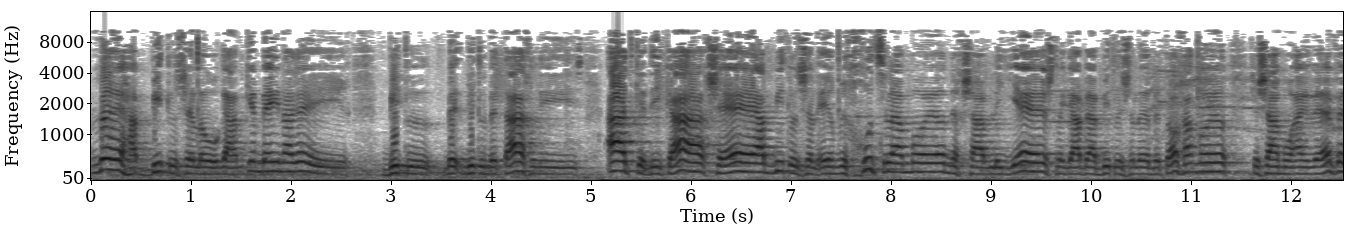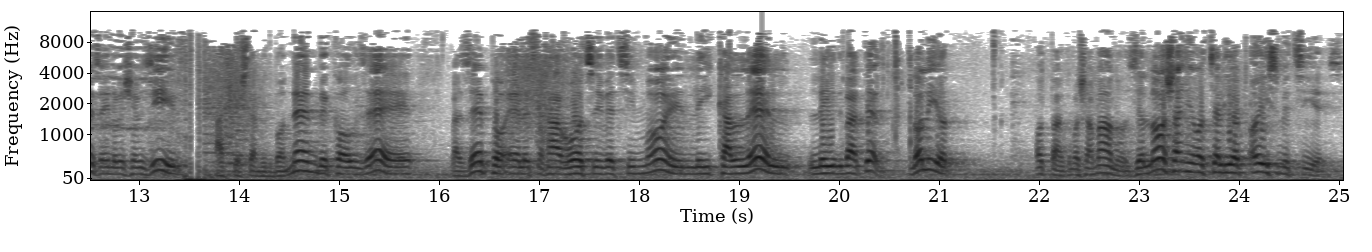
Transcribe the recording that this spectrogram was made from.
והביטול שלו הוא גם כן בין הרייך, ביטול, ביטול בתכליס, עד כדי כך שהביטול של עיר מחוץ למוער נחשב ליש לגבי הביטול של עיר בתוך המוער, ששם הוא עין ואפס. אין לו בשם זיו, אז כשאתה מתבונן בכל זה, אז זה פועל אצלך רוצי וצימון להיכלל, להתבטל, לא להיות, עוד פעם, כמו שאמרנו, זה לא שאני רוצה להיות אויס מציאס.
